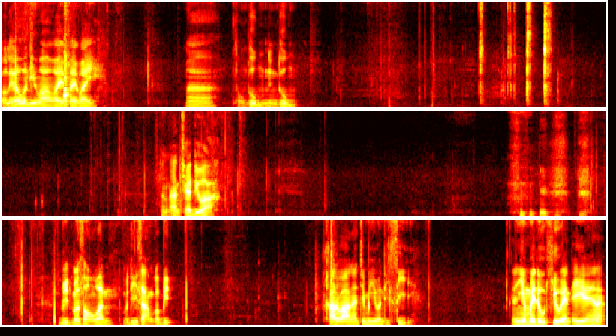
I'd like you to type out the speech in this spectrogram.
บอกแล้ววันนี้มาไวไปไวมาสองทุ่มหนึ่งทุ่มต้องอ่านแชทดีกว่า บิดมาสองวัน วันที่สามก็บิด คาดว่าน่าจะมีวันที่สี่อันนี้ยังไม่ดู Q&A นะน่ะ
